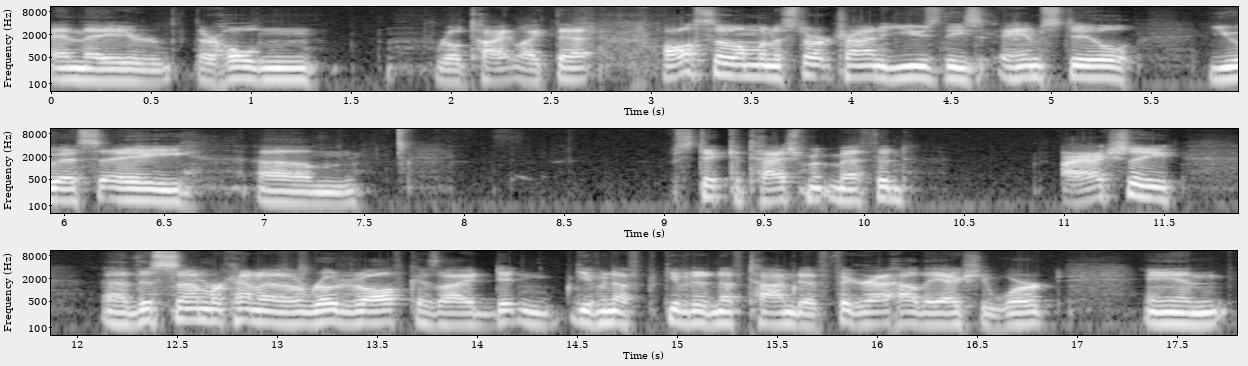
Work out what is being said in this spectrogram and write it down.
And they're they're holding real tight like that. Also I'm going to start trying to use these Amsteel USA um, stick attachment method. I actually uh, this summer kind of wrote it off because I didn't give enough give it enough time to figure out how they actually worked. And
